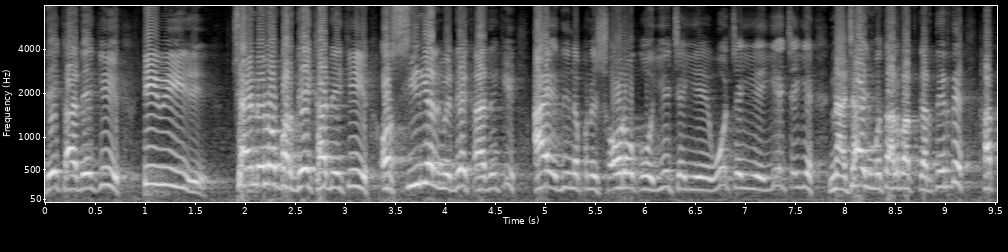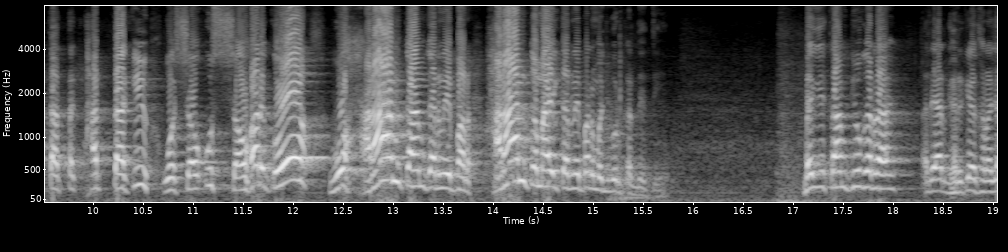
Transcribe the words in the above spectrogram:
देखा देखी टीवी चैनलों पर देखा देखी और सीरियल में देखा देखी आए दिन अपने शोहरों को ये चाहिए वो चाहिए ये चाहिए नाजायज मुतालबात करते रहते हत्या हत्या की वो शौ, उस शौहर को वो हराम काम करने पर हराम कमाई करने पर मजबूर कर देती है। भाई ये काम क्यों कर रहा है? अरे यार घर के अखराज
